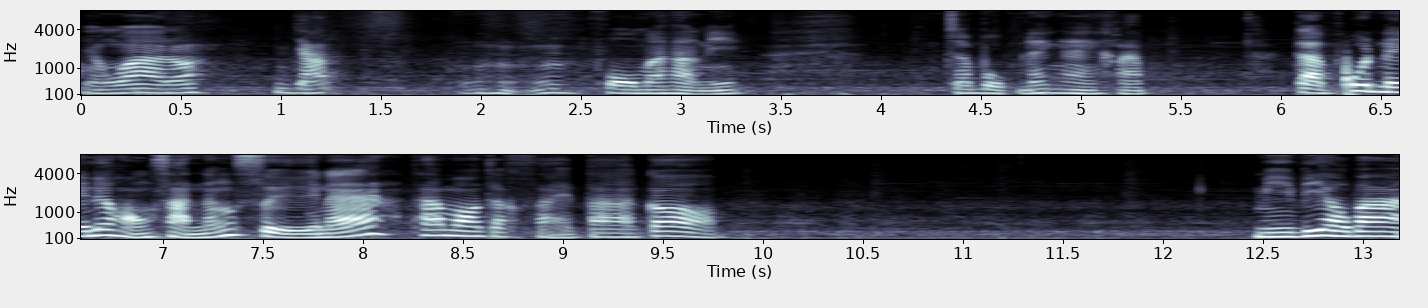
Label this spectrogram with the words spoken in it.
อย่างว่าเนาะยัดอื้อหือโฟมมาขนาดนี้ จะบุบได้ไงครับ แต่พูดในเรื่องของสันหนังสือนะ ถ้ามองจากสายตาก็ มีเบี้ยวบ้าง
